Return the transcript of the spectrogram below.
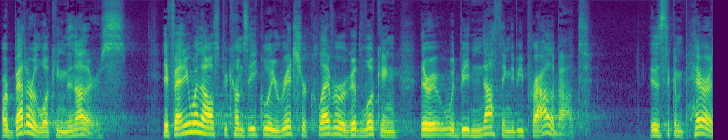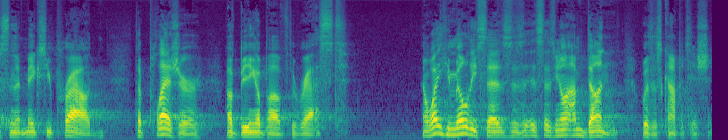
or better looking than others. If anyone else becomes equally rich or clever or good looking, there would be nothing to be proud about. It is the comparison that makes you proud, the pleasure of being above the rest. Now, what humility says is it says, you know, I'm done with this competition.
